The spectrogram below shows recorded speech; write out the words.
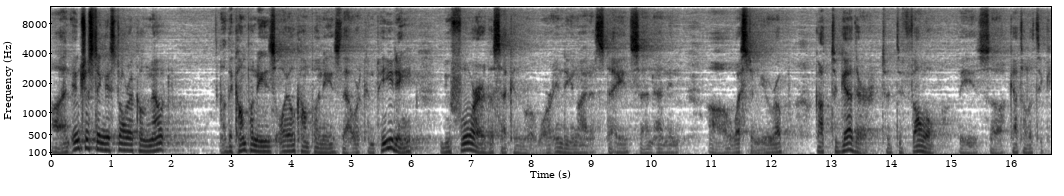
Uh, an interesting historical note, uh, the companies, oil companies that were competing before the Second World War in the United States and, and in uh, Western Europe got together to develop these uh, catalytic,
